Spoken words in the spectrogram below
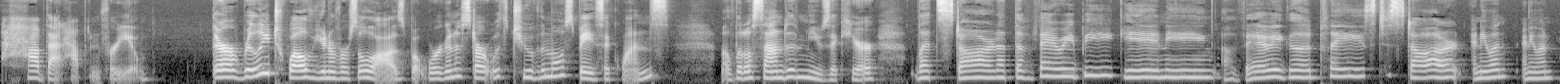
have that happen for you. There are really 12 universal laws, but we're going to start with two of the most basic ones. A little sound of music here. Let's start at the very beginning. A very good place to start. Anyone? Anyone?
